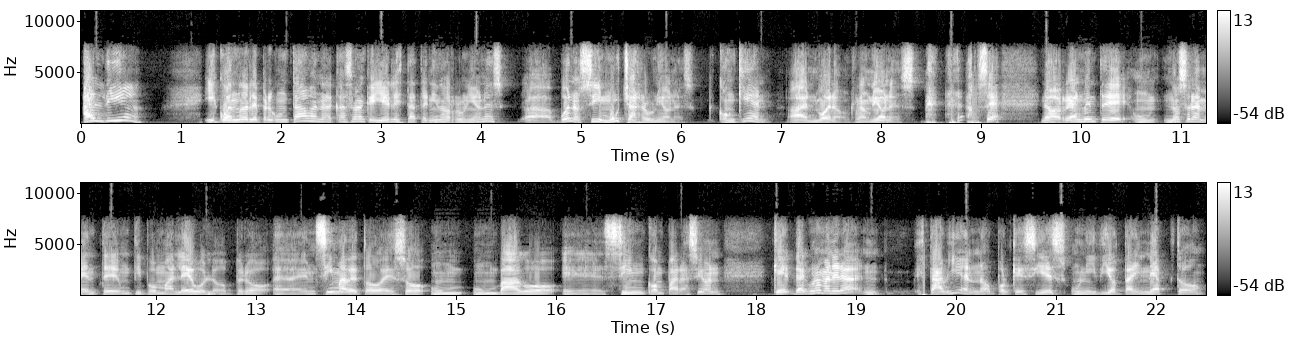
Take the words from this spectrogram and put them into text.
Al día. Y cuando le preguntaban a la Casa y él está teniendo reuniones, ah, bueno, sí, muchas reuniones. ¿Con quién? Ah, bueno, reuniones. o sea, no, realmente no solamente un tipo malévolo, pero eh, encima de todo eso, un, vago eh, sin comparación, que de alguna manera está bien, ¿no? Porque si es un idiota inepto,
